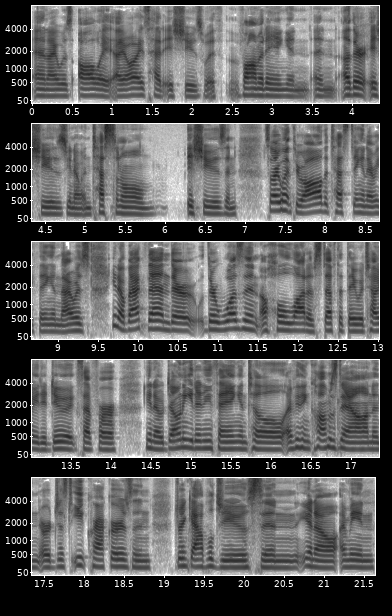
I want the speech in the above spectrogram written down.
and I was always, I always had issues with vomiting and, and other issues, you know, intestinal issues. And so I went through all the testing and everything. And I was, you know, back then there, there wasn't a whole lot of stuff that they would tell you to do except for, you know, don't eat anything until everything calms down and, or just eat crackers and drink apple juice. And, you know, I mean,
